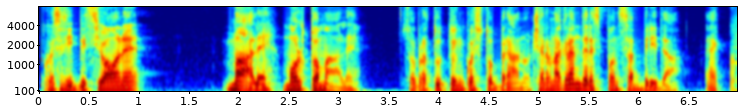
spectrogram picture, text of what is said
questa esibizione male, molto male. Soprattutto in questo brano. C'era una grande responsabilità. Ecco.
